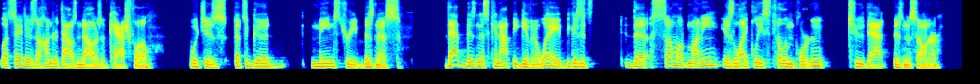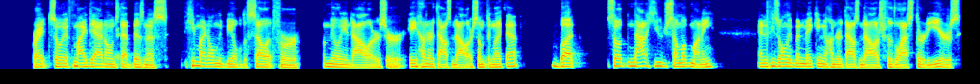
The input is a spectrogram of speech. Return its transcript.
let's say there's hundred thousand dollars of cash flow, which is that's a good main street business. That business cannot be given away because it's the sum of money is likely still important to that business owner. Right. So if my dad owns that business, he might only be able to sell it for a million dollars or eight hundred thousand dollars, something like that. But so not a huge sum of money. And if he's only been making $100,000 for the last 30 years,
